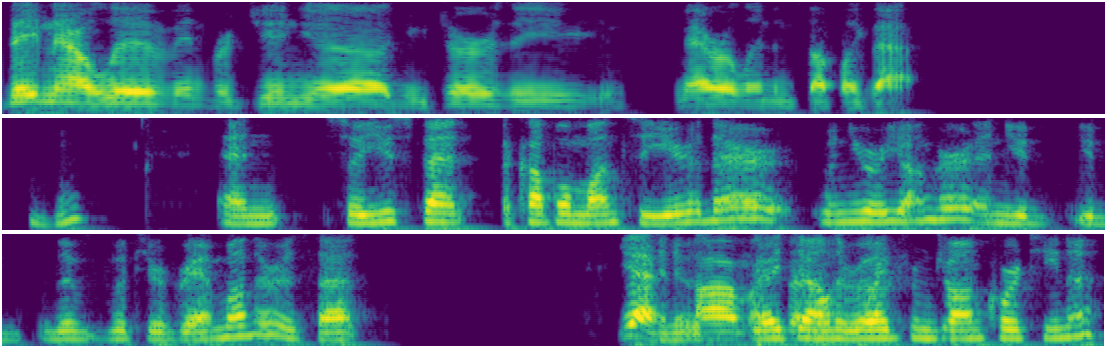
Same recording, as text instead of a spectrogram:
they now live in Virginia, New Jersey, Maryland, and stuff like that. Mm-hmm. And so you spent a couple months a year there when you were younger, and you you lived with your grandmother. Is that Yes. And it was um, right down the road from John Cortina?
